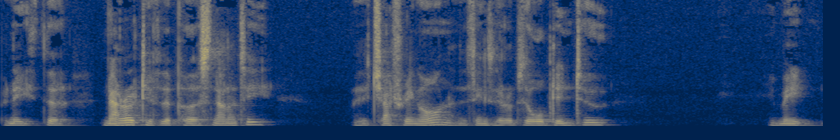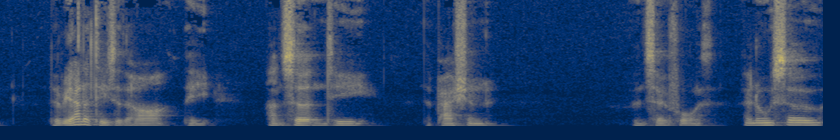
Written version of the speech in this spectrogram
beneath the narrative of the personality, with the chattering on and the things they're absorbed into. You meet the realities of the heart, the uncertainty, the passion, and so forth, and also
